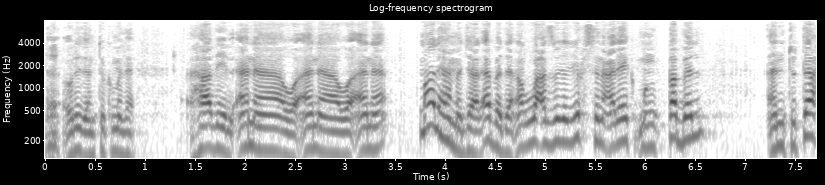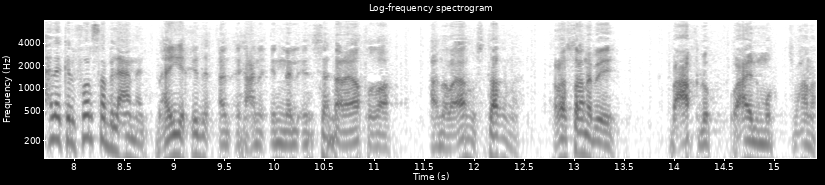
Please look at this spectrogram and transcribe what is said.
مم. أريد أن تكملها. هذه الأنا وأنا وأنا ما لها مجال أبدا. الله عز وجل يحسن عليك من قبل أن تتاح لك الفرصة بالعمل. ما هي كده؟ أن- يعني إن الإنسان لا يطغى. أن رآه استغنى. رآه استغنى بإيه؟ بعقله وعلمه. سبحان الله.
